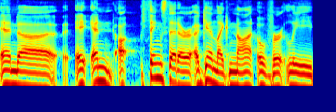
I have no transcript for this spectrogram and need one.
and uh a- and uh, things that are again like not overtly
